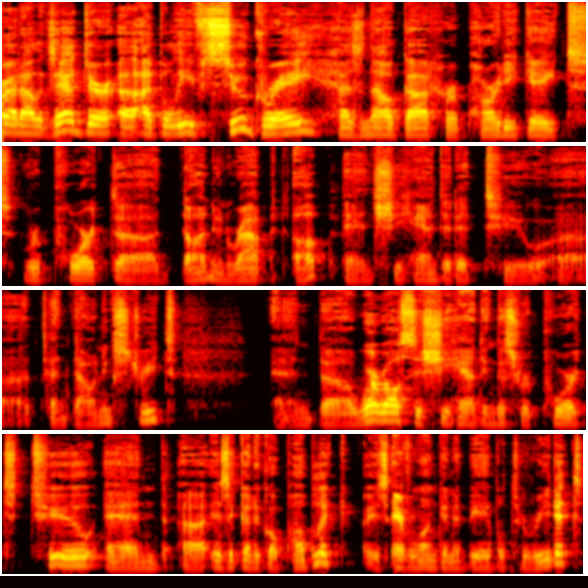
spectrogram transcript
right, Alexander, uh, I believe Sue Gray has now got her Partygate report uh, done and wrapped up, and she handed it to uh, 10 Downing Street. And uh, where else is she handing this report to? And uh, is it going to go public? Is everyone going to be able to read it?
